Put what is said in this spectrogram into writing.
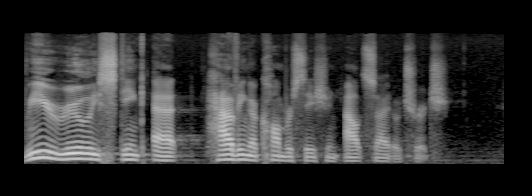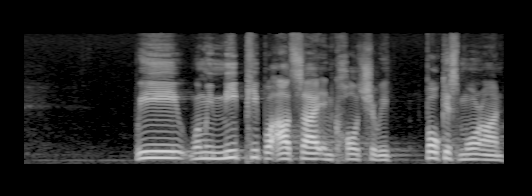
We really stink at having a conversation outside of church. We, when we meet people outside in culture, we focus more on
